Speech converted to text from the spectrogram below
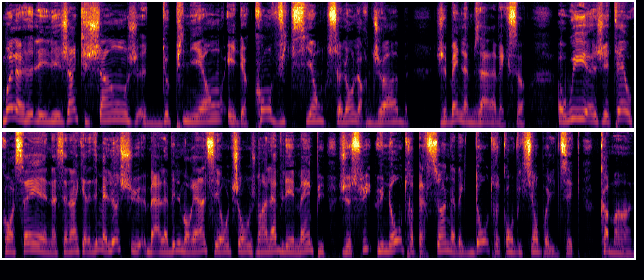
Moi, là, les, les gens qui changent d'opinion et de conviction selon leur job, j'ai bien de la misère avec ça. Ah oui, euh, j'étais au Conseil national canadien, mais là, je suis ben, à la ville de Montréal, c'est autre chose. Je m'en lave les mains, puis je suis une autre personne avec d'autres convictions politiques. Come on.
